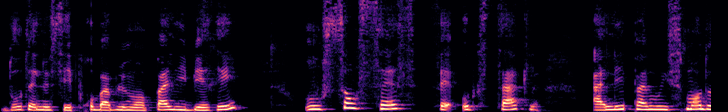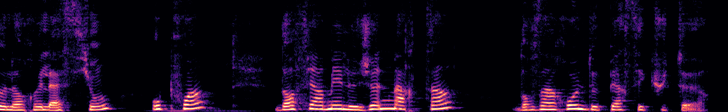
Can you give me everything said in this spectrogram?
dont elle ne s'est probablement pas libérée, ont sans cesse fait obstacle à l'épanouissement de leur relation au point d'enfermer le jeune Martin dans un rôle de persécuteur.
